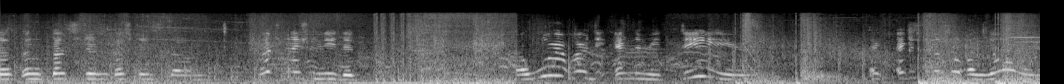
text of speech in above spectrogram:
That, uh, that's just that's just um, no explanation needed. Uh, where are the enemy team? I, I just feel so alone.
